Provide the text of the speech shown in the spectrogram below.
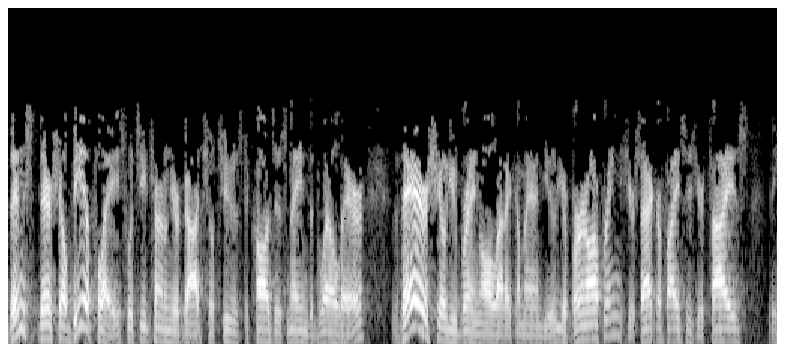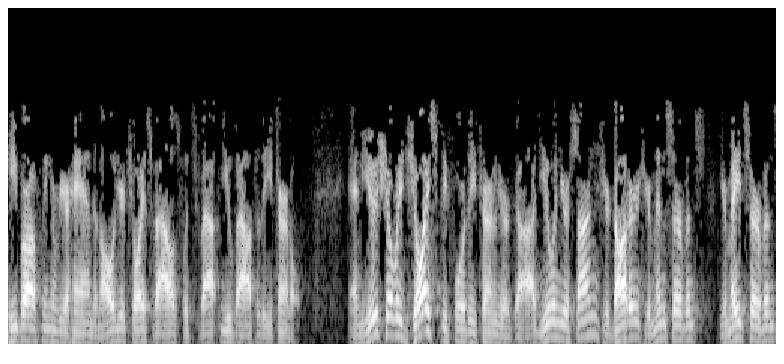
Then there shall be a place which the eternal your God shall choose to cause his name to dwell there. There shall you bring all that I command you your burnt offerings, your sacrifices, your tithes, the heave offering of your hand, and all your choice vows which you vow to the eternal. And you shall rejoice before the eternal your God, you and your sons, your daughters, your men servants, your maid servants,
